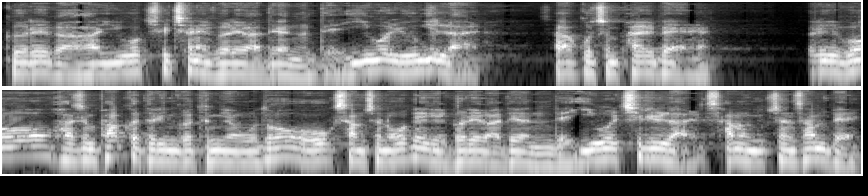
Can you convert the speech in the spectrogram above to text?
거래가 6억 7천에 거래가 되었는데 2월 6일 날 4억 9천 8백. 그리고 화성파크 드림 같은 경우도 5억 3천 5백에 거래가 되었는데 2월 7일 날 3억 6천 3백.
